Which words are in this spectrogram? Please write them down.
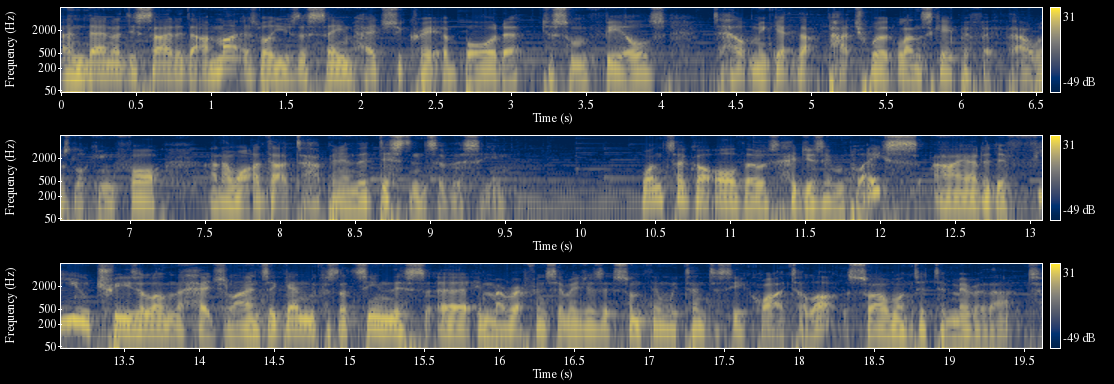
And then I decided that I might as well use the same hedge to create a border to some fields to help me get that patchwork landscape effect that I was looking for and I wanted that to happen in the distance of the scene. Once I got all those hedges in place, I added a few trees along the hedge lines, again because I'd seen this uh, in my reference images, it's something we tend to see quite a lot, so I wanted to mirror that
